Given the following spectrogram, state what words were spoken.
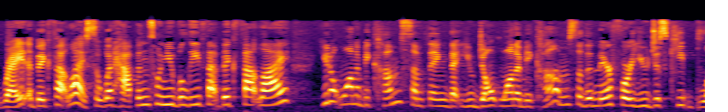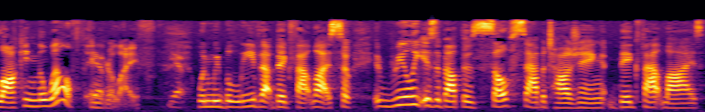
Right, a big fat lie. So what happens when you believe that big fat lie? You don't want to become something that you don't want to become. So then, therefore, you just keep blocking the wealth in Yep. your life Yep. when we believe that big fat lies. So it really is about those self sabotaging big fat lies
